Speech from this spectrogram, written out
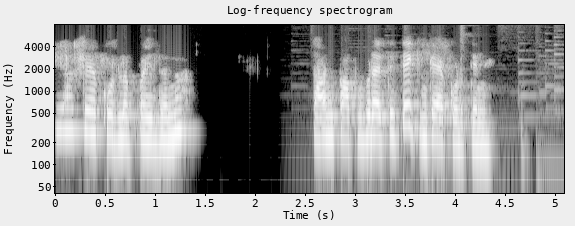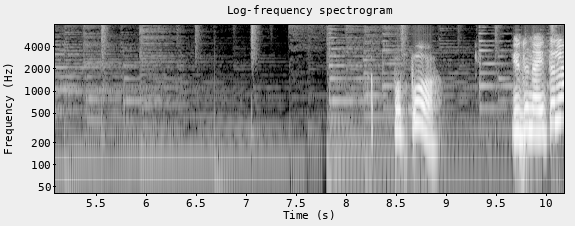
ಯಾಕೆ ಕೊಡ್ಲಪ್ಪ ಇದನ್ನು? ತಾನು ಪಾಪ ಬರತೈತೆ ಕಿಂಕ ಕೈ ಕೊಡ್ತೀನಿ? ಪಪ್ಪು ಇದನ್ನ ಐತಲ್ಲ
